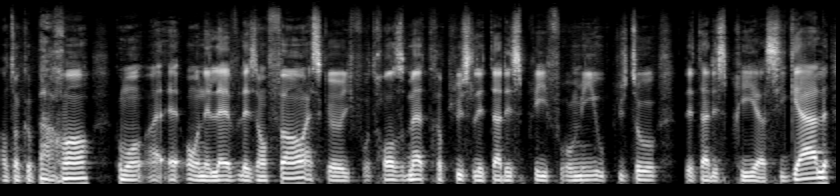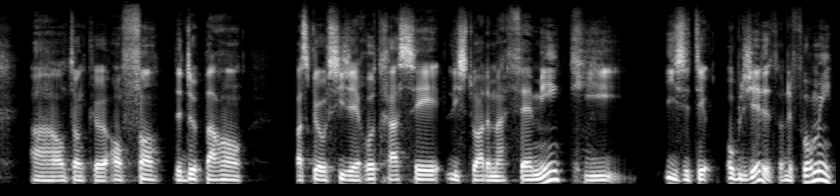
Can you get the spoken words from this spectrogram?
en tant que parent, comment on élève les enfants, est-ce qu'il faut transmettre plus l'état d'esprit fourmi ou plutôt l'état d'esprit euh, cigale euh, en tant qu'enfant de deux parents, parce que aussi j'ai retracé l'histoire de ma famille qui ils étaient obligés d'être des fourmis.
